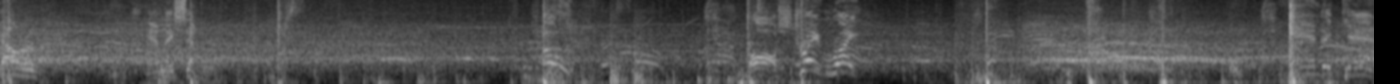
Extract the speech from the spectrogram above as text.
counter. And they separate. Oh! Oh, straight right. And again.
